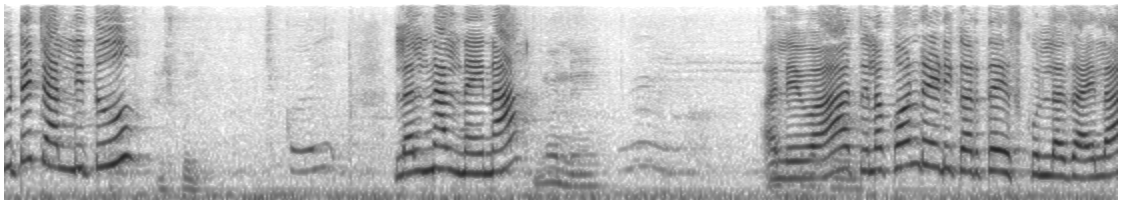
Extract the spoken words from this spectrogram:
कुठे चालली तू? ललनाल नाही ना? अरे वा तुला कोण रेडी करते स्कूलला जायला?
